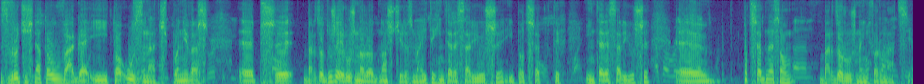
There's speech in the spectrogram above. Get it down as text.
zwrócić na to uwagę i to uznać, ponieważ przy bardzo dużej różnorodności rozmaitych interesariuszy i potrzeb tych interesariuszy e, potrzebne są bardzo różne informacje.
